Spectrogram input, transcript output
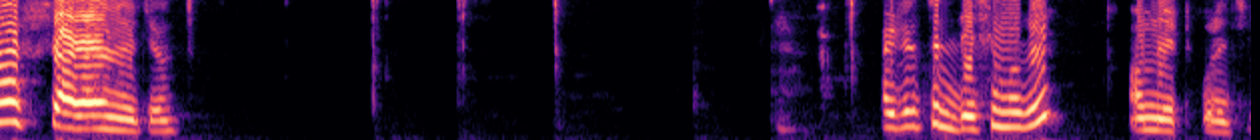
অসাধারণ হয়েছে। এটা হচ্ছে দেশি মুরগির অমলেট করেছি।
